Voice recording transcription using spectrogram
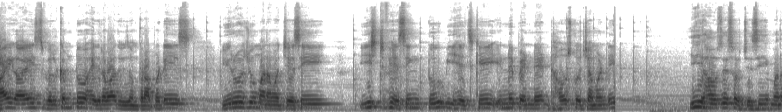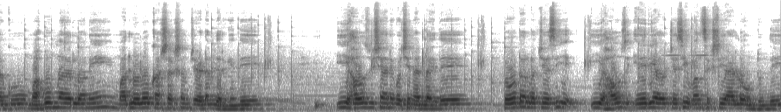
Hi guys welcome to Hyderabad vision properties ఈరోజు మనం వచ్చేసి east facing two BHK independent హౌస్కి వచ్చామండి. ఈ హౌసెస్ వచ్చేసి మనకు మహబూబ్ నగర్లోని మర్లులో కన్స్ట్రక్షన్ చేయడం జరిగింది. ఈ హౌస్ విషయానికి వచ్చినట్లయితే టోటల్ వచ్చేసి ఈ హౌస్ ఏరియా వచ్చేసి వన్ సిక్స్టీ యార్డ్లో ఉంటుంది.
